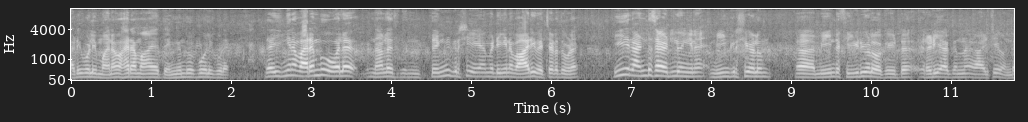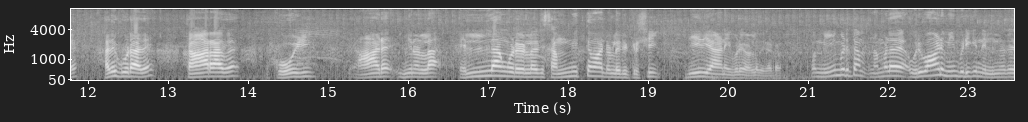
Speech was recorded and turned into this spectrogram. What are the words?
അടിപൊളി മനോഹരമായ തെങ്ങും തോപ്പുകളിൽ കൂടെ. ഇങ്ങനെ വരമ്പ് പോലെ നമ്മൾ തെങ്ങ് കൃഷി ചെയ്യാൻ വേണ്ടി ഇങ്ങനെ വാരി വെച്ചിടത്തൂടെ. ഈ രണ്ട് സൈഡിലും ഇങ്ങനെ മീൻ കൃഷികളും മീനിന്റെ ഫീഡുകളും ഒക്കെ ഇട്ട് റെഡിയാക്കുന്ന കാഴ്ചയുണ്ട്. അതുകൂടാതെ താറാവ് കോഴി ആട് ഇങ്ങനെയുള്ള എല്ലാം കൂടെയുള്ള ഒരു സംയുക്തമായിട്ടുള്ളൊരു കൃഷി രീതിയാണ് ഇവിടെ ഉള്ളത് കേട്ടോ. അപ്പം മീൻപിടുത്തം നമ്മൾ ഒരുപാട് മീൻ പിടിക്കുന്നില്ല ഇന്നത്തെ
